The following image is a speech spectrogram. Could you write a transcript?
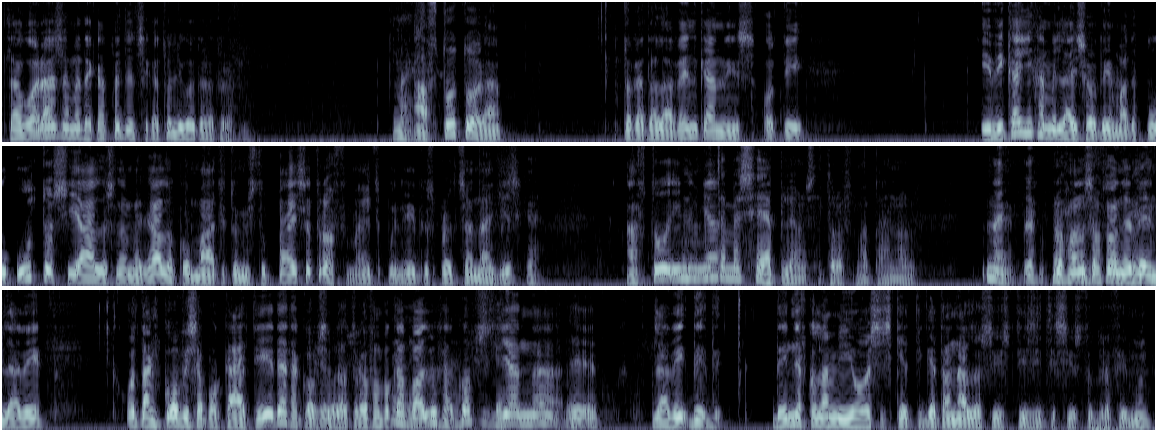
θα αγοράζαμε 15% λιγότερα τρόφιμα. Nice. Αυτό τώρα το καταλαβαίνει κανείς ότι ειδικά για χαμηλά εισοδήματα, που ούτως ή άλλως ένα μεγάλο κομμάτι του μισθού πάει σε τρόφιμα, έτσι που είναι είδος πρώτης ανάγκης. Φυσικά. Αυτό είναι Και μια. τα μεσαία πλέον στα τρόφιμα πάνω. όλα. Ναι, προφανώς αυτό ανεβαίνει. Δηλαδή, όταν κόβεις από κάτι, δεν θα κόψεις από τα τρόφιμα, από κάπου Ναι, αλλού ναι, θα ναι, κόψεις φυσικά. για να. ε, δηλαδή, δε- δε- δεν είναι εύκολο να μειώσεις και την κατανάλωσή σου, της ζήτησή σου των τροφίμων.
